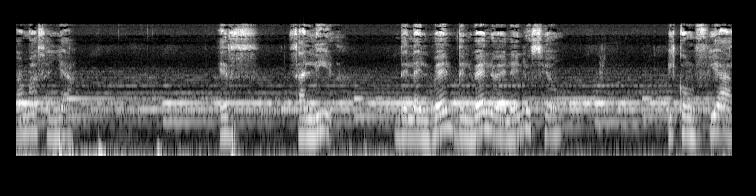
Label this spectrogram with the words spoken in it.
va más allá. Es salir del velo de la ilusión y confiar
